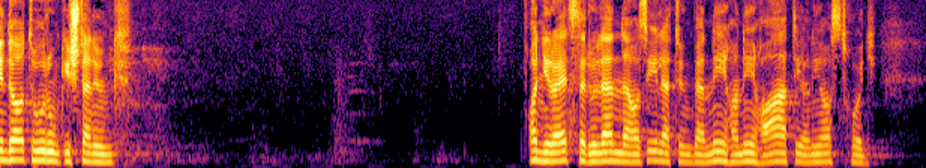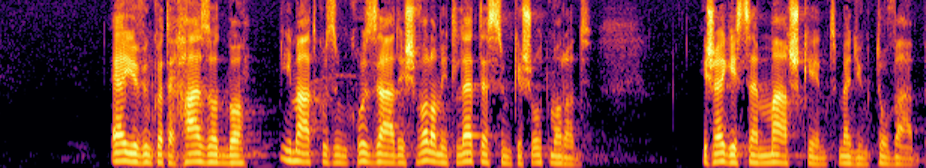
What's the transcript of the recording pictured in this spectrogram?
Mindenható Úrunk Istenünk, annyira egyszerű lenne az életünkben néha-néha átélni azt, hogy eljövünk a Te házadba, imádkozunk hozzád, és valamit leteszünk, és ott marad, és egészen másként megyünk tovább.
